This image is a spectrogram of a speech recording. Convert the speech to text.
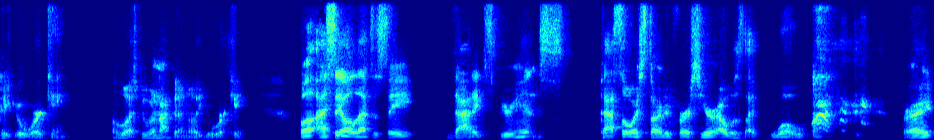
that you're working. Otherwise, people are not gonna know you're working. But I say all that to say that experience, that's how I started first year. I was like, whoa, right?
